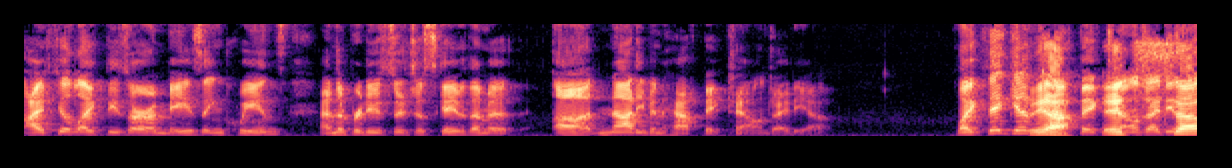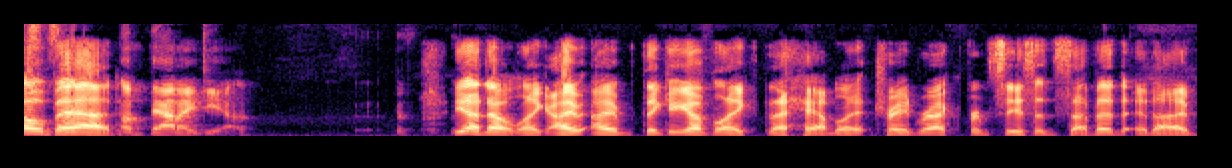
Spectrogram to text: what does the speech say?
I feel like these are amazing queens, and the producers just gave them a uh, not even half baked challenge idea. Like they give Yeah, half baked challenge ideas. so this is, like, bad. a bad idea. Yeah, no, like I I'm thinking of like the Hamlet train wreck from season seven, and I'm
